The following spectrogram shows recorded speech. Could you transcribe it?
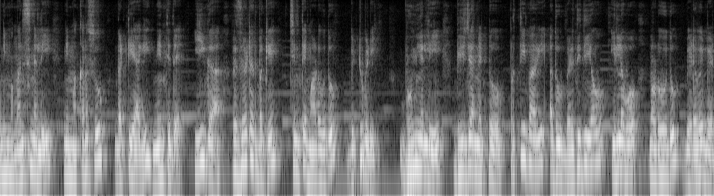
ನಿಮ್ಮ ಮನಸ್ಸಿನಲ್ಲಿ ನಿಮ್ಮ ಕನಸು ಗಟ್ಟಿಯಾಗಿ ನಿಂತಿದೆ. ಈಗ ರಿಸಲ್ಟರ್ ಬಗ್ಗೆ ಚಿಂತೆ ಮಾಡುವುದು ಬಿಟ್ಟು ಬಿಡಿ ಭೂಮಿಯಲ್ಲಿ ಬೀಜ ನೆಟ್ಟು ಪ್ರತಿ ಬಾರಿ ಅದು ಬೆಳೆದಿದೆಯೋ ಇಲ್ಲವೋ ನೋಡುವುದು ಬೇಡವೇ ಬೇಡ.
